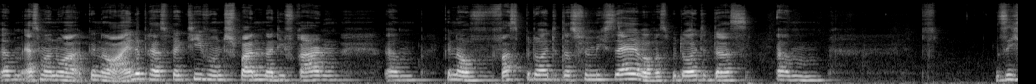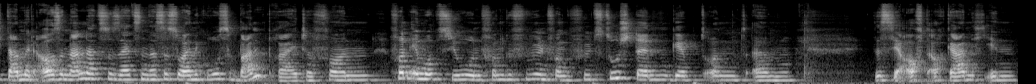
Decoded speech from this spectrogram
ähm, erstmal nur genau eine Perspektive und spannender die Fragen, ähm, genau, was bedeutet das für mich selber? Was bedeutet das? Ähm, sich damit auseinanderzusetzen, dass es so eine große Bandbreite von, von Emotionen, von Gefühlen, von Gefühlszuständen gibt und ähm, das ja oft auch gar nicht in,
